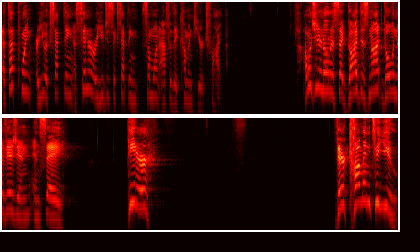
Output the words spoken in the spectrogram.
at that point, are you accepting a sinner or are you just accepting someone after they come into your tribe? I want you to notice that God does not go in the vision and say, Peter, they're coming to you.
